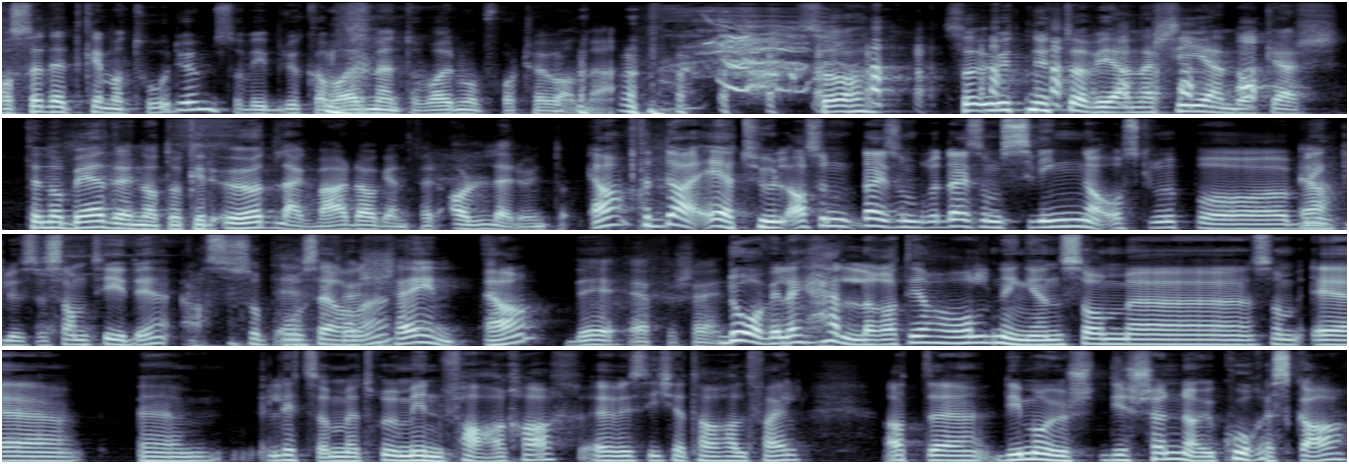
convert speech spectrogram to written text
Og så er det et krematorium, så vi bruker varmen til å varme opp fortauene med. Så, så utnytter vi energien deres til noe bedre enn at dere ødelegger hverdagen for alle rundt dere. Ja, for det er tull. Altså, de som, de som svinger og skrur på blinklyset samtidig, altså så Det er for provoserende. seint. Ja. Det er for seint. Da vil jeg heller at de har holdningen som, eh, som er litt som jeg tror min far har, eh, hvis jeg ikke tar helt feil. At eh, de, må jo, de skjønner jo hvor jeg skal.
